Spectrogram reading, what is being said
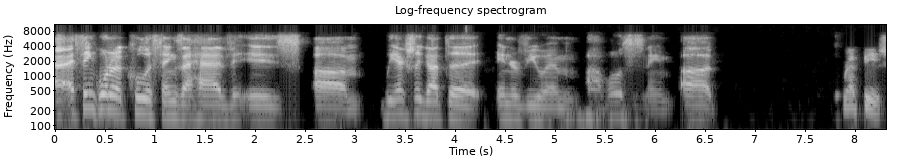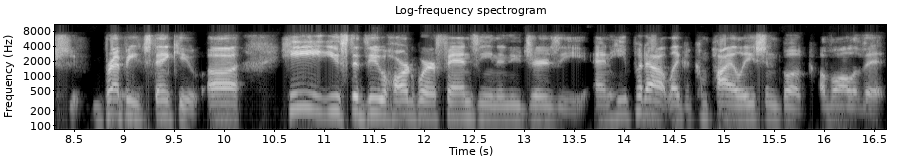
i I think one of the coolest things i have is um, we actually got to interview him. Uh, what was his name? Uh, Brett Beach. Brett Beach, thank you. Uh, he used to do hardware fanzine in New Jersey, and he put out like a compilation book of all of it.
